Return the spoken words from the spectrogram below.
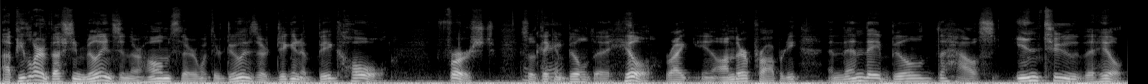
Uh, people are investing millions in their homes there. And what they're doing is they're digging a big hole first so that they can build a hill right in, on their property. And then they build the house into the hill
